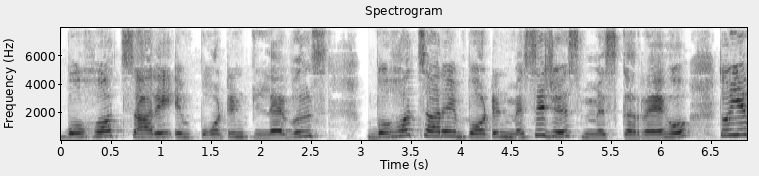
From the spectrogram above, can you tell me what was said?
बहुत सारे इंपॉर्टेंट लेवल्स बहुत सारे इंपॉर्टेंट मैसेजेस मिस कर रहे हो तो ये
